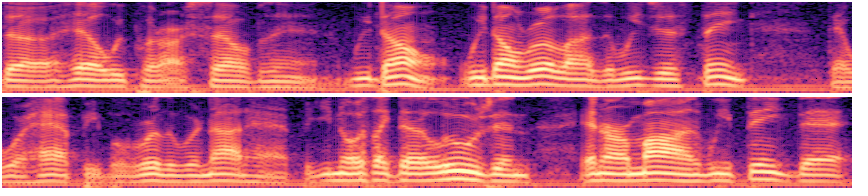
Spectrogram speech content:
The hell we put ourselves in. We don't, we don't realize it. We just think that we're happy, but really we're not happy. You know, it's like that illusion in our mind. We think that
